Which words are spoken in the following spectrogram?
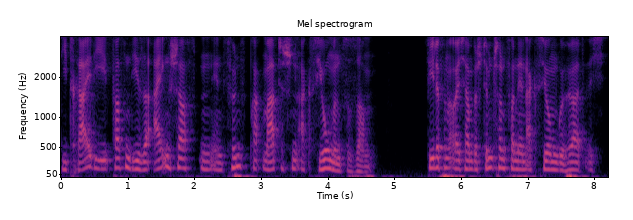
Die drei, die fassen diese Eigenschaften in fünf pragmatischen Axiomen zusammen. Viele von euch haben bestimmt schon von den Axiomen gehört. Ich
